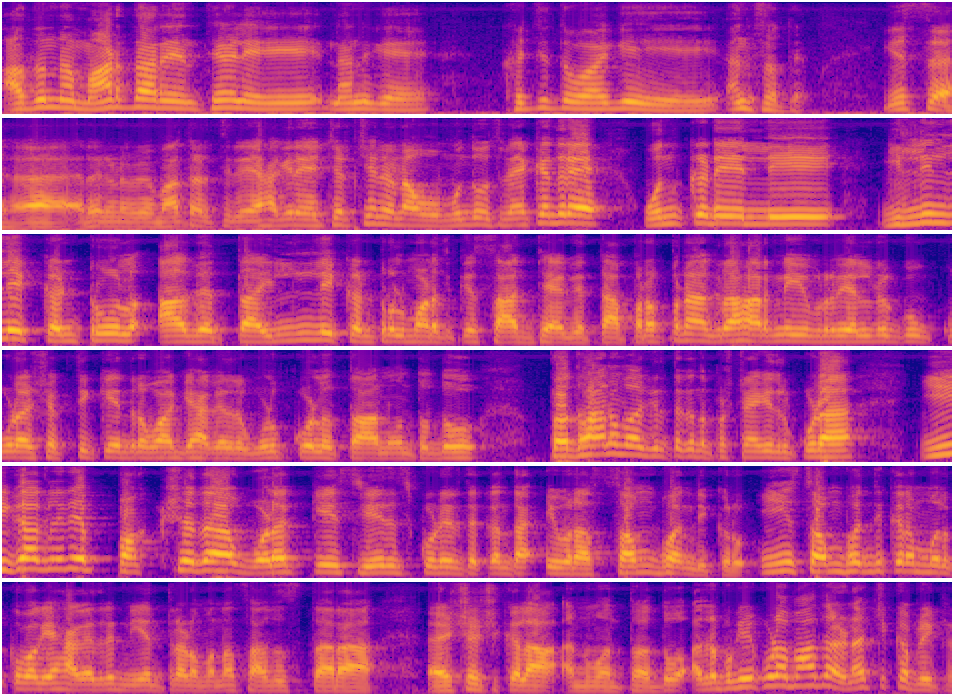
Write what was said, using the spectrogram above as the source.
ಅದನ್ನು ಮಾಡ್ತಾರೆ ಅಂಥೇಳಿ ನನಗೆ ಖಚಿತವಾಗಿ ಅನಿಸುತ್ತೆ. ಎಸ್ ರಂಗಣ್ಣವರೇ ಮಾತಾಡ್ತೀನಿ ಹಾಗೆ ಚರ್ಚೆನ ನಾವು ಮುಂದುವರಿಸೋಣ. ಯಾಕಂದ್ರೆ ಒಂದ್ ಕಡೆಯಲ್ಲಿ ಇಲ್ಲಿಂದಲೇ ಕಂಟ್ರೋಲ್ ಆಗತ್ತಾ, ಇಲ್ಲಿಂದಲೇ ಕಂಟ್ರೋಲ್ ಮಾಡೋದಕ್ಕೆ ಸಾಧ್ಯ ಆಗತ್ತಾ, ಪರಪ್ಪನ ಅಗ್ರಹಾರನೇ ಇವರೆಲ್ಲರಿಗೂ ಕೂಡ ಶಕ್ತಿ ಕೇಂದ್ರವಾಗಿ ಹಾಗಾದ್ರೆ ಉಳ್ಕೊಳ್ಳುತ್ತಾ ಅನ್ನುವಂಥದ್ದು ಪ್ರಧಾನವಾಗಿರ್ತಕ್ಕಂಥ ಪ್ರಶ್ನೆ ಆಗಿದ್ರು ಕೂಡ ಈಗಾಗಲೇ ಪಕ್ಷದ ಒಳಕ್ಕೆ ಸೇರಿಸಿಕೊಂಡಿರ್ತಕ್ಕಂಥ ಇವರ ಸಂಬಂಧಿಕರು, ಈ ಸಂಬಂಧಿಕರ ಮೂಲಕವಾಗಿ ಹಾಗಾದ್ರೆ ನಿಯಂತ್ರಣವನ್ನ ಸಾಧಿಸ್ತಾರ ಶಶಿಕಲಾ ಅನ್ನುವಂಥದ್ದು. ಅದ್ರ ಬಗ್ಗೆ ಕೂಡ ಮಾತಾಡೋಣ. ಚಿಕ್ಕ ಬ್ರೇಕ್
